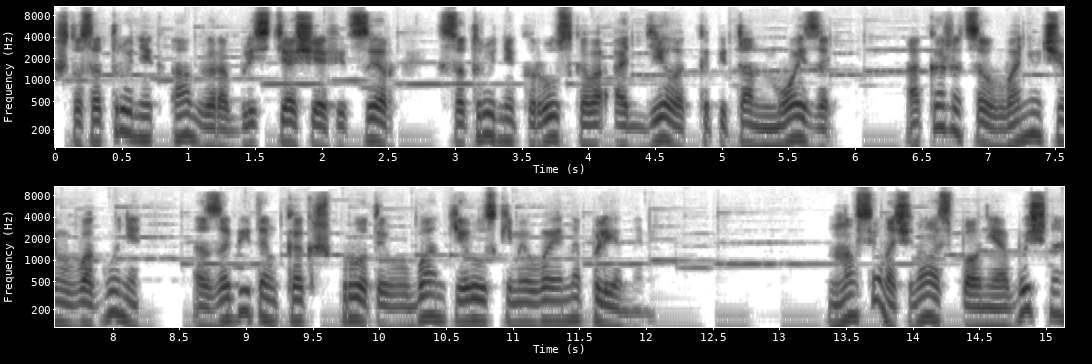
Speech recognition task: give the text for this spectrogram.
что сотрудник Абвера, блестящий офицер – сотрудник русского отдела капитан Мойзель окажется в вонючем вагоне, забитом как шпроты в банке русскими военнопленными. Но все начиналось вполне обычно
